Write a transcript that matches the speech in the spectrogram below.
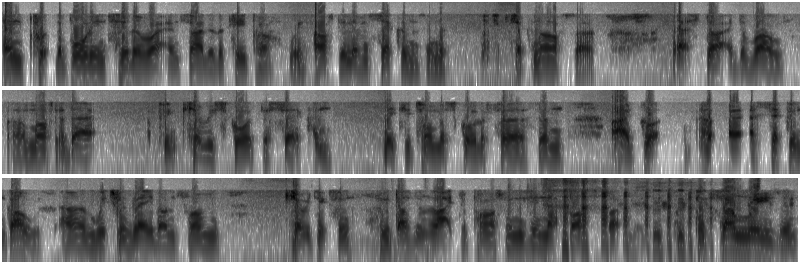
and put the ball into the right hand side of the keeper with after 11 seconds in the second half. So that started the roll. Um, after that, I think Kerry scored the second, Mickey Thomas scored the first, and I got a, a, second goal, um, which was laid on from Kerry Dixon, who doesn't like to pass when he's in that box, but for some reason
